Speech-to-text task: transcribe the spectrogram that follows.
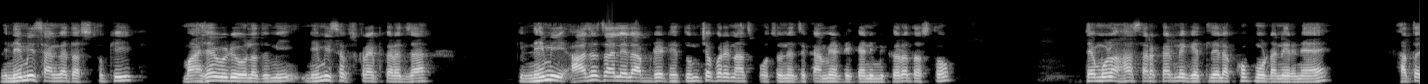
मी नेहमी सांगत असतो की माझ्या व्हिडिओला तुम्ही नेहमी सबस्क्राईब करत जा. की नेहमी आजच आलेलं अपडेट हे तुमच्यापर्यंत आज पोहोचवण्याचं काम या ठिकाणी मी करत असतो. त्यामुळं हा सरकारने घेतलेला खूप मोठा निर्णय आहे. आता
